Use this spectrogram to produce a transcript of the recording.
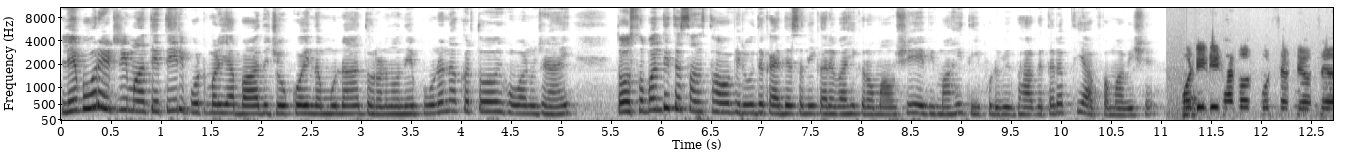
લેબોરેટરીમાં તે રિપોર્ટ મળ્યા બાદ જો કોઈ નમૂના ધોરણોને પૂર્ણ ન કરતો હોવાનું જણાય તો સંબંધિત સંસ્થાઓ વિરુદ્ધ કાયદેસરની કાર્યવાહી કરવામાં આવશે એવી માહિતી ફૂડ વિભાગ તરફથી આપવામાં આવી છે. હું Thakor, food safety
